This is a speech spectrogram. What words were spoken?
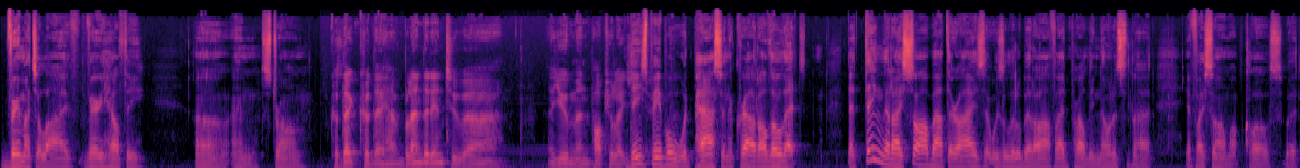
very much alive, very healthy, uh, and strong. Could they could they have blended into uh, a human population? These people would pass in a crowd. Although that that thing that I saw about their eyes that was a little bit off, I'd probably notice that if I saw them up close. But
